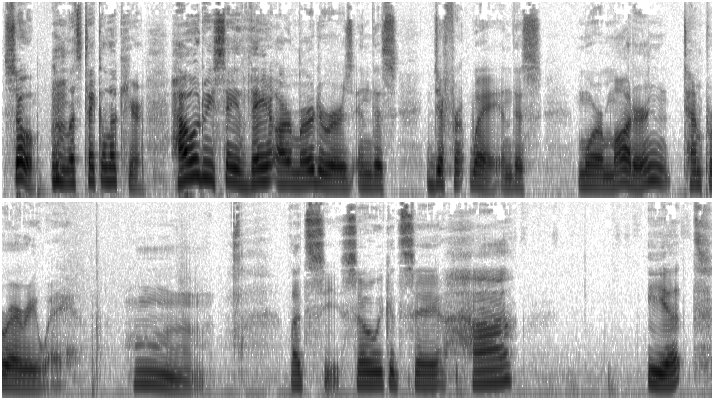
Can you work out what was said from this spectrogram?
So let's take a look here. How would we say they are murderers in this different way, in this more modern, temporary way? Hmm. Let's see. So we could say ha it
